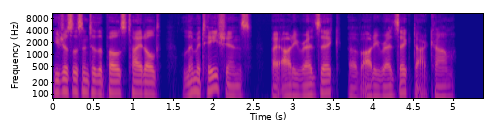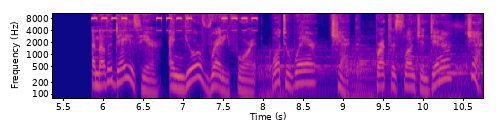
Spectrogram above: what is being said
You just listened to the post titled Limitations by Adi Redzic of adiredzic.com. Another day is here and you're ready for it. What to wear? Check. Breakfast, lunch, and dinner? Check.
